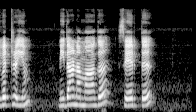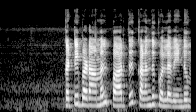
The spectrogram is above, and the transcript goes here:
இவற்றையும் நிதானமாக சேர்த்து கட்டிப்படாமல் பார்த்து கலந்து கொள்ள வேண்டும்.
